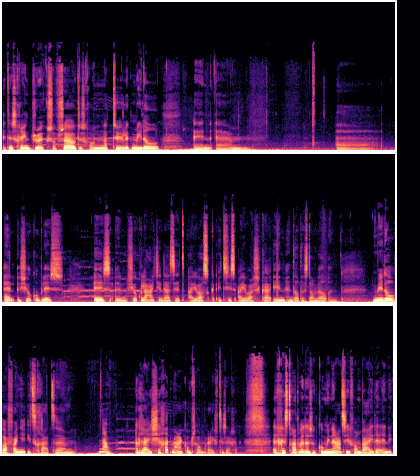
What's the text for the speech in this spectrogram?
Het is geen drugs of zo. Het is gewoon een natuurlijk middel. En, um, uh, en een chocobliss is een chocolaatje en daar zit ayahuasca, iets is ayahuasca in. En dat is dan wel een middel waarvan je iets gaat, um, nou, een reisje gaat maken, om zo maar even te zeggen. En gisteren hadden we dus een combinatie van beide. En ik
